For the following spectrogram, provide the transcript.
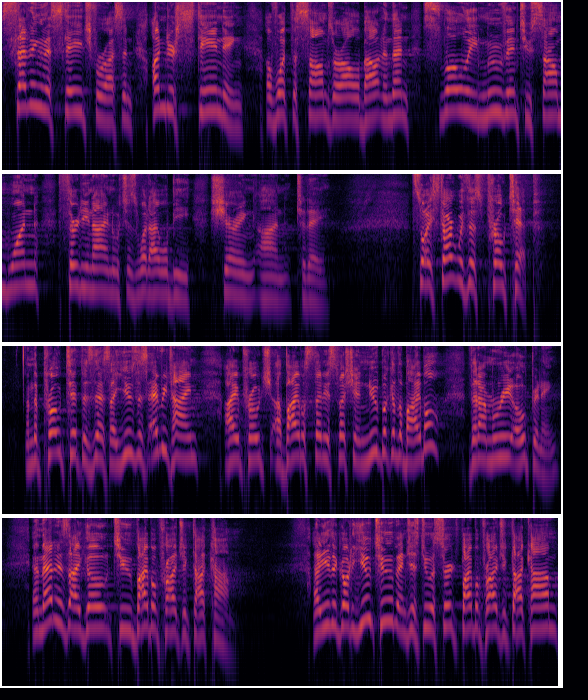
setting the stage for us and understanding of what the Psalms are all about, and then slowly move into Psalm 139, which is what I will be sharing on today. So I start with this pro tip. And the pro tip is this I use this every time I approach a Bible study, especially a new book of the Bible that I'm reopening. And that is I go to BibleProject.com. I either go to YouTube and just do a search, BibleProject.com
